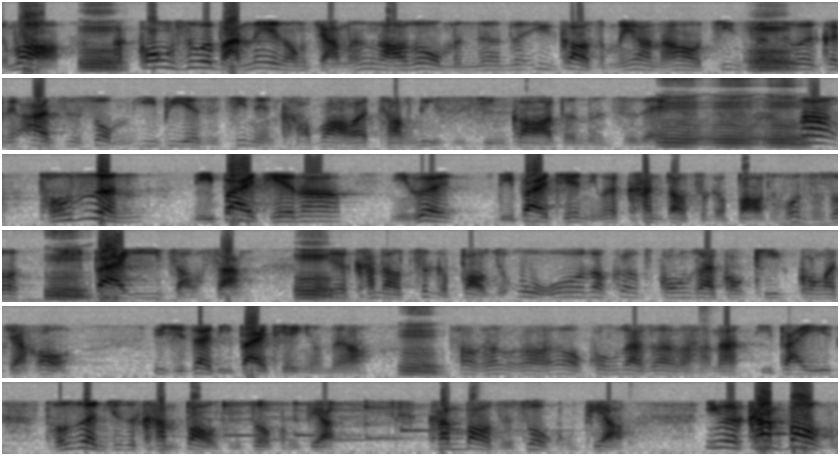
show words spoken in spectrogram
有没有？嗯那公司会把内容讲得很好，说我们的的预告怎么样，然后今甚至嗯会跟你暗示说我们 EBS 今年考不好会创历史新高啊等等之类的。嗯嗯嗯，那投资人礼拜天呢、你会礼拜天你会看到这个报纸，或者说嗯礼拜一早上、嗯你会看到这个报纸，哦，哦那个公在公 K 公啊加后，尤其在礼拜天有没有？嗯他看看那公在说那礼拜一投资人就是看报纸做股票，看报纸做股票，因为看报股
